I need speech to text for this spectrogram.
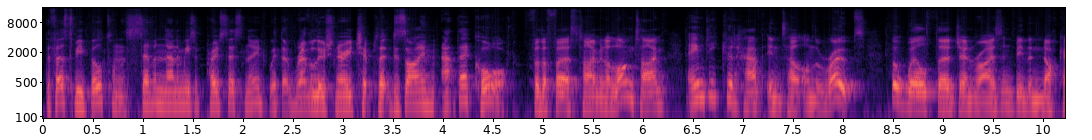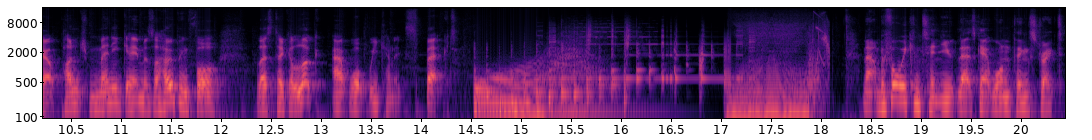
the first to be built on the 7nm process node with a revolutionary chiplet design at their core. For the first time in a long time, AMD could have Intel on the ropes, but will 3rd Gen Ryzen be the knockout punch many gamers are hoping for? Let's take a look at what we can expect. Now, before we continue, let's get one thing straight.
